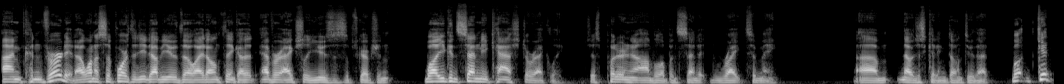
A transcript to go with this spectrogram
I'm converted. I want to support the DW, though I don't think I would ever actually use a subscription. Well, you can send me cash directly. Just put it in an envelope and send it right to me. Um, no, just kidding. Don't do that. Well, get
